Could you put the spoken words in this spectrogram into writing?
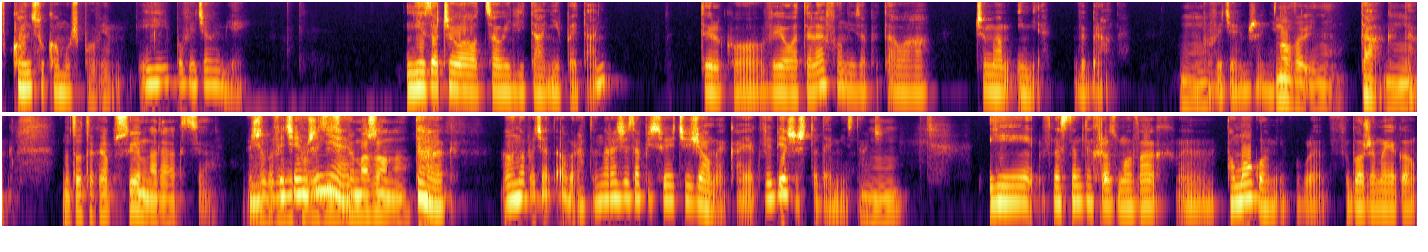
W końcu komuś powiem. I powiedziałem jej. Nie zaczęła od całej litanii pytań, tylko wyjęła telefon i zapytała, czy mam imię wybrane. Powiedziałem, że nie. Nowe imię. Tak, tak. No to taka przyjemna reakcja. Żeby nie powiedziałem, że nie. wymarzona. Tak. A ona powiedziała, dobra, to na razie zapisuję ziomek, a jak wybierzesz, to daj mi znać. Mhm. I w następnych rozmowach y, pomogła mi w ogóle w wyborze mojego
